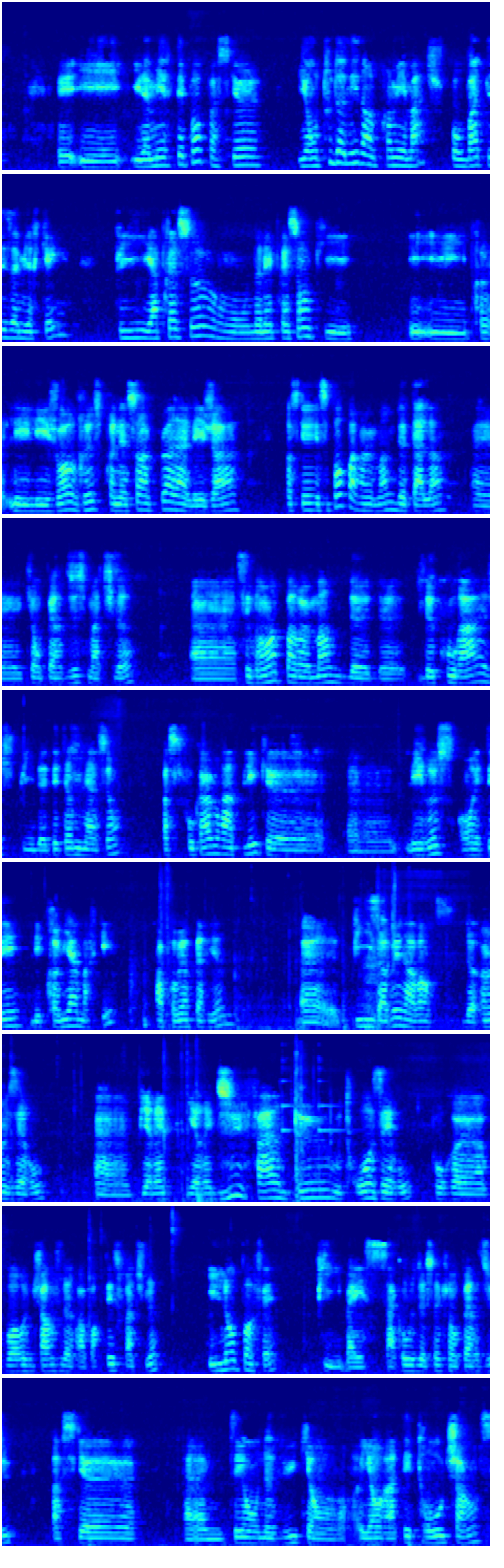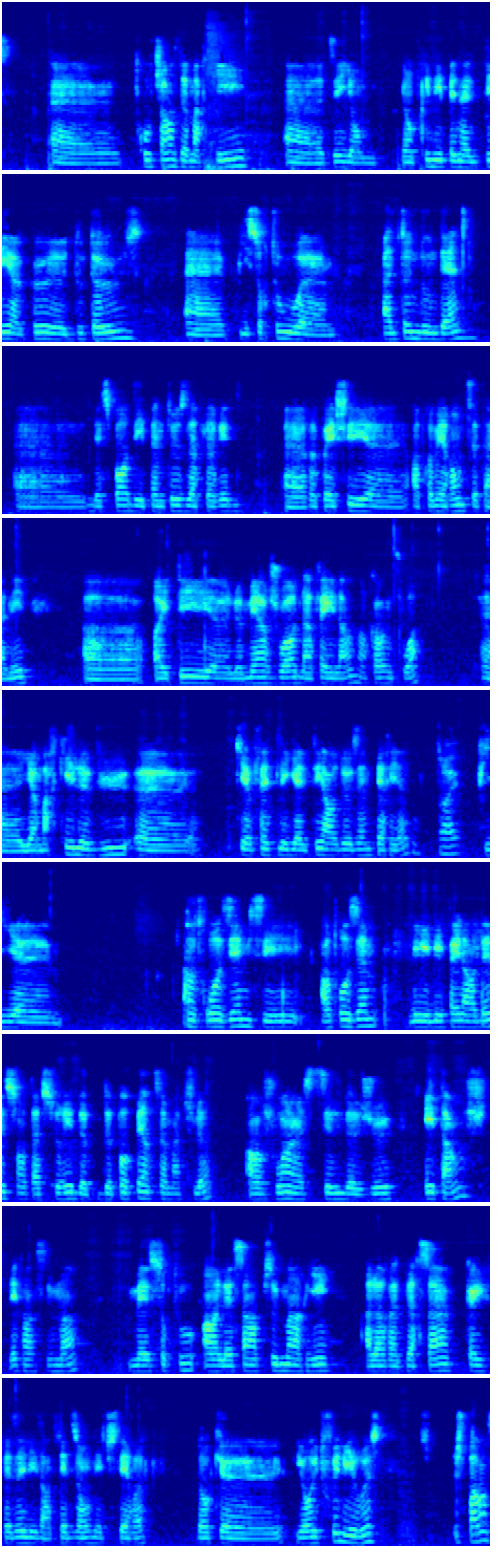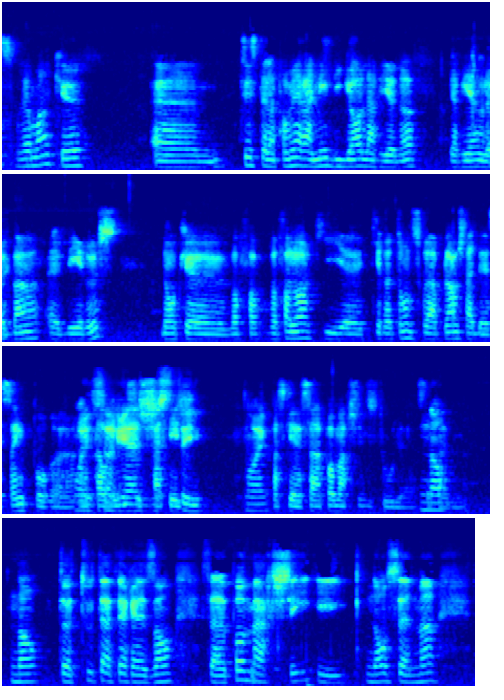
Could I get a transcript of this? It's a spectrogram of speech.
Et, ils, ils la méritaient pas parce que ils ont tout donné dans le premier match pour battre les Américains. Puis après ça, on a l'impression qu'ils les, les, joueurs russes prenaient ça un peu à la légère. Parce que c'est pas par un manque de talent euh, qui ont perdu ce match-là. Euh, c'est vraiment par un manque de, de, courage puis de détermination. Parce qu'il faut quand même rappeler que euh, les Russes ont été les premiers à marquer en première période. puis ils avaient une avance de 1-0. puis ils auraient, dû faire 2 ou 3-0 pour avoir une chance de remporter ce match-là. Ils l'ont pas fait. Puis ben, c'est à cause de ça qu'ils ont perdu. Parce que on a vu qu'ils ont, raté trop de chances. Euh, trop de chances de marquer. Euh, ils, ils ont pris des pénalités un peu douteuses. Euh, puis surtout, Anton Dundel, l'espoir des Panthers de la Floride, repêché en première ronde cette année, a été le meilleur joueur de la Finlande, encore une fois. il a marqué le but qui a fait l'égalité en deuxième période. Ouais. Puis en troisième, c'est en troisième, les, les Finlandais sont assurés de ne pas perdre ce match-là en jouant un style de jeu étanche défensivement, mais surtout en laissant absolument rien à leur adversaire quand ils faisaient les entrées de zone, etc. Donc, euh, ils ont étouffé les Russes. Je pense vraiment que euh, c'était la première année d'Igor Larionov derrière le banc euh, des Russes. Donc, il va, va, falloir qu'il retourne sur la planche à dessin pour ouais, retravailler ses stratégies. Parce que ça n'a pas marché du tout. Là, non. Non, tu as tout à fait raison. Ça n'a pas marché et non seulement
